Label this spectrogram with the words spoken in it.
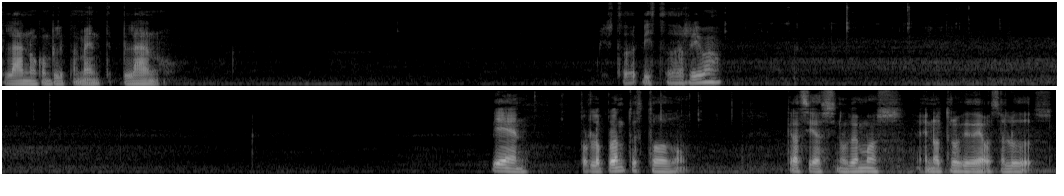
Plano completamente, plano. Visto visto de arriba. Bien, por lo pronto es todo. Gracias, nos vemos en otro video. Saludos.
